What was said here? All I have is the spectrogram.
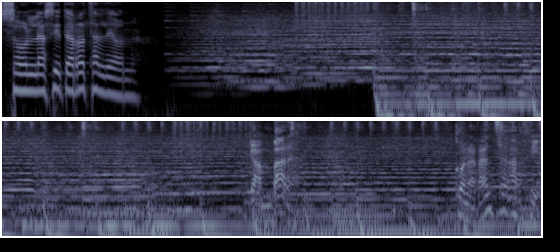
Son las 7 Racha León. Gambara con Arancha García.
